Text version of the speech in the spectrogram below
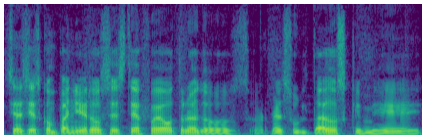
Sí, así es, compañeros. Este fue otro de los resultados que me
